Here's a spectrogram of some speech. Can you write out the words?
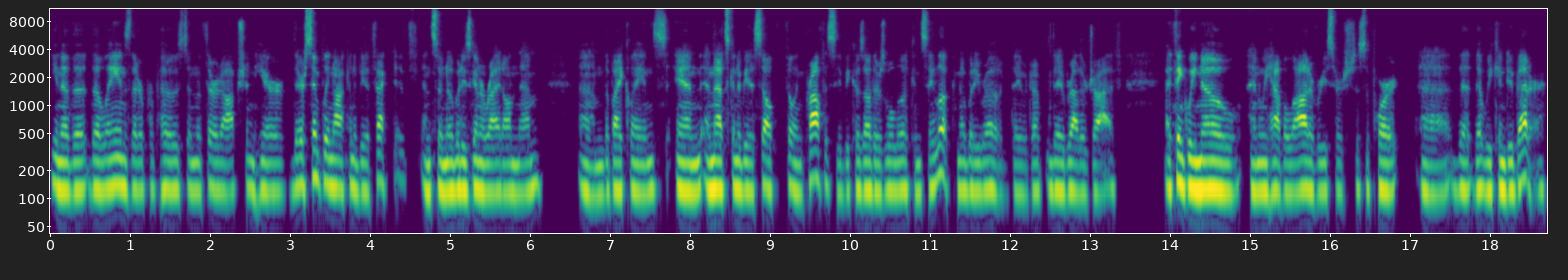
you know, the, the lanes that are proposed in the third option here, they're simply not going to be effective. And so nobody's going to ride on them, um, the bike lanes. And, and that's going to be a self-fulfilling prophecy because others will look and say, look, nobody rode, they would, they would rather drive. I think we know, and we have a lot of research to support uh, that, that we can do better.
